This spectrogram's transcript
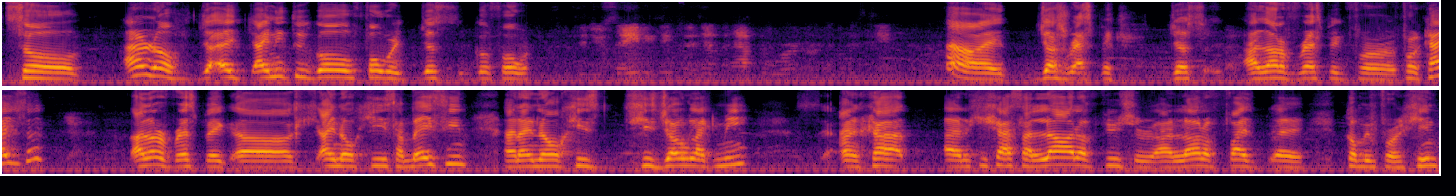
So I don't know. I, I need to go forward. Just go forward. Did you say anything to him afterward or to his team? No, I, just respect. Just a lot of respect for for Kai. A lot of respect. Uh, I know he's amazing, and I know he's he's young like me, and had and he has a lot of future, a lot of fight uh, coming for him.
